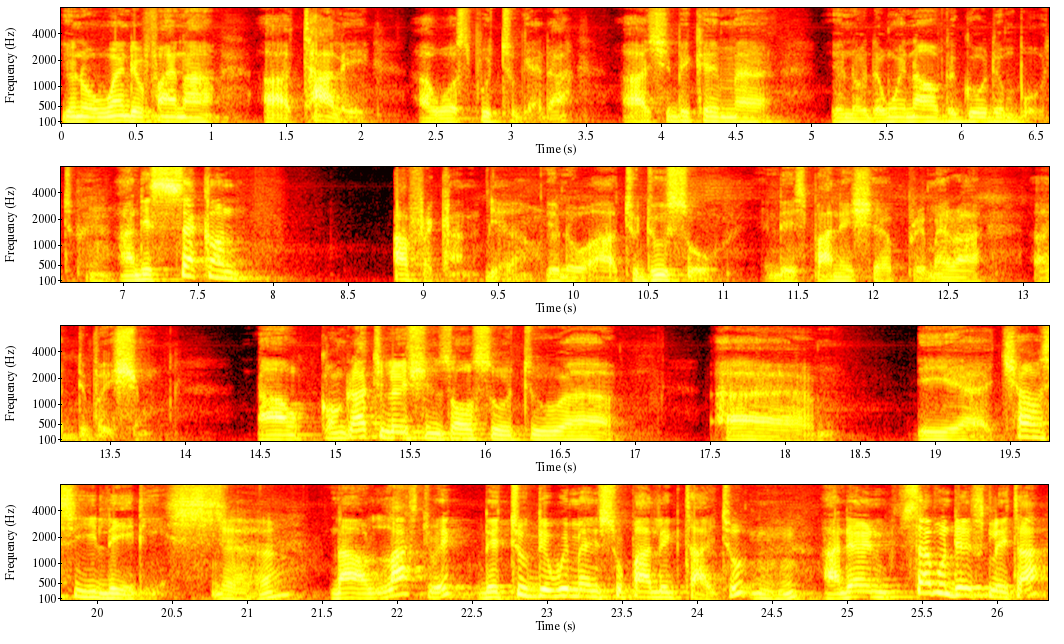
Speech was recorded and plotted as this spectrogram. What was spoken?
you know, when the final uh, tally uh, was put together, uh, she became, uh, you know, the winner of the Golden Boot. And the second African, Yeah. you know, uh, to do so in the Spanish uh, Primera uh, division. Now, congratulations also to uh, uh, the uh, Chelsea ladies. Yeah. Now, last week, they took the Women's Super League title, Mm-hmm. and then seven days later,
